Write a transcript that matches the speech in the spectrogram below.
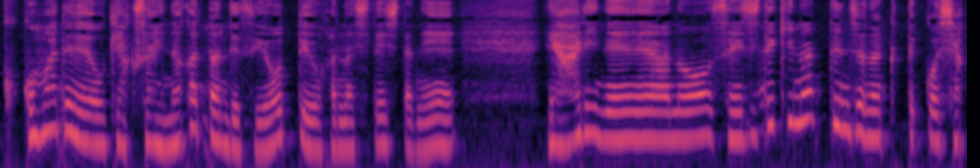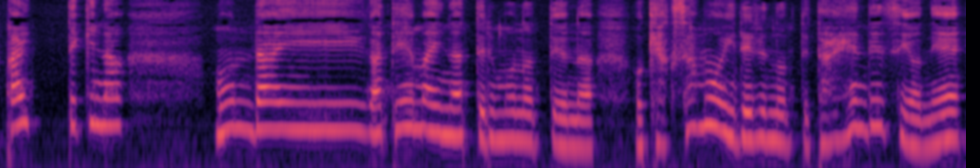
ここまでお客さんいなかったんですよっていうお話でしたねやはりねあの政治的なってんじゃなくてこう社会的な問題がテーマになってるものっていうのはお客様を入れるのって大変ですよね。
